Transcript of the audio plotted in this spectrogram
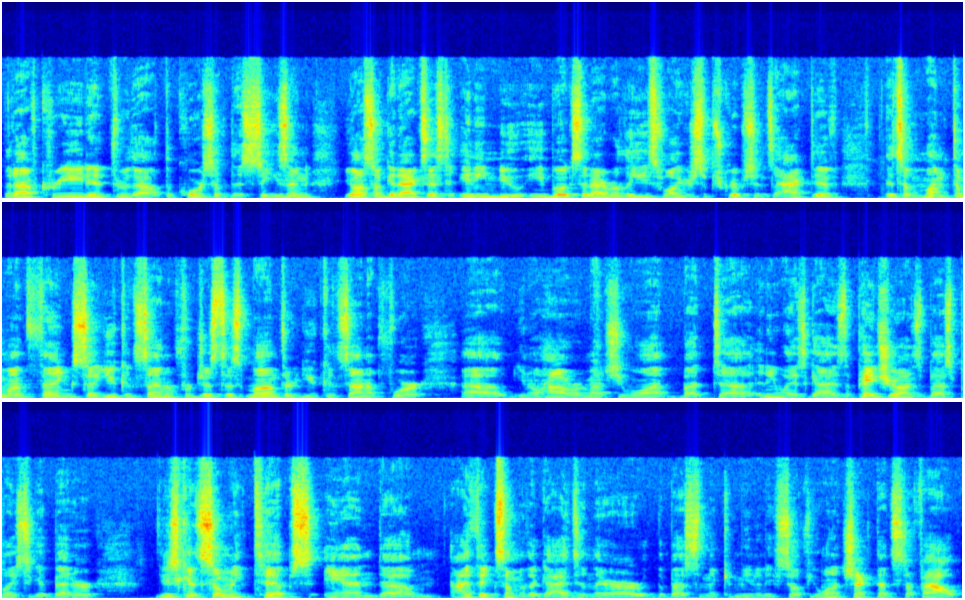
that I've created throughout the course of this season. You also get access to any new ebooks that I release while your subscription's active. It's a month to month thing, so you can sign up for just this month or you can sign up for, uh, you know, however much you want. But, uh, anyways, guys, the Patreon is the best place to get better you just get so many tips and um, i think some of the guides in there are the best in the community so if you want to check that stuff out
